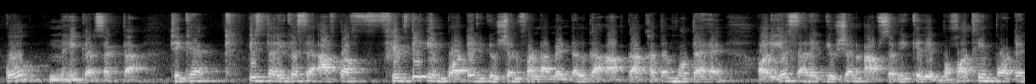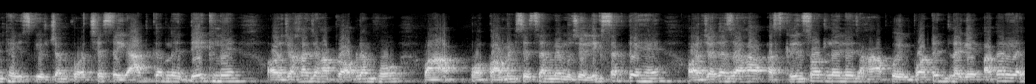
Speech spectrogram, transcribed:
को नहीं कर सकता। ठीक है? इस तरीके से आपका 50 इंपॉर्टेंट क्वेश्चन फंडामेंटल का आपका खत्म होता है और ये सारे क्वेश्चन आप सभी के लिए बहुत ही इंपॉर्टेंट है। इस क्वेश्चन को अच्छे से याद कर ले, देख ले और जहाँ जहाँ प्रॉब्लम हो, वहाँ कमेंट सेक्शन में मुझे लिख सकते हैं और जगह जगह स्क्रीनशॉट ले ले जहाँ आपको इंपॉर्टेंट लगे। अगर ये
